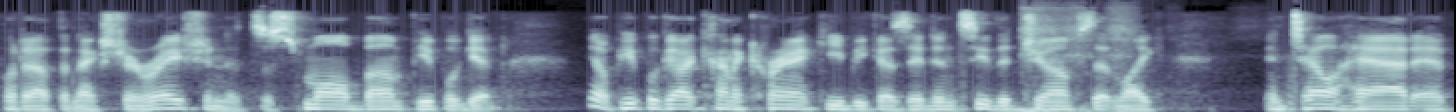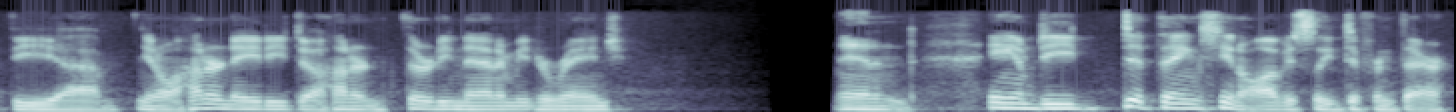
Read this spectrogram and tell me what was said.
put out the next generation. It's a small bump. People get, you know, people got kind of cranky because they didn't see the jumps that like Intel had at the uh, you know 180 to 130 nanometer range, and AMD did things, you know, obviously different there.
